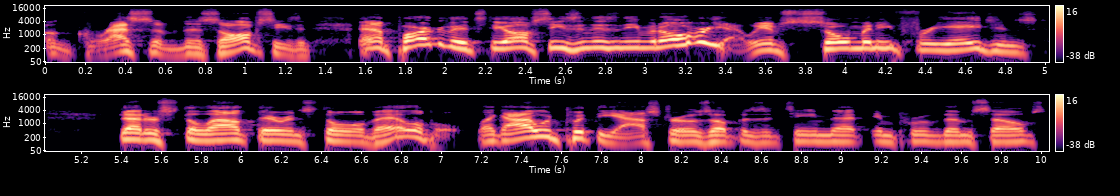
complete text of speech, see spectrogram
aggressive this offseason. And a part of it's the offseason isn't even over yet. We have so many free agents that are still out there and still available. Like I would put the Astros up as a team that improved themselves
